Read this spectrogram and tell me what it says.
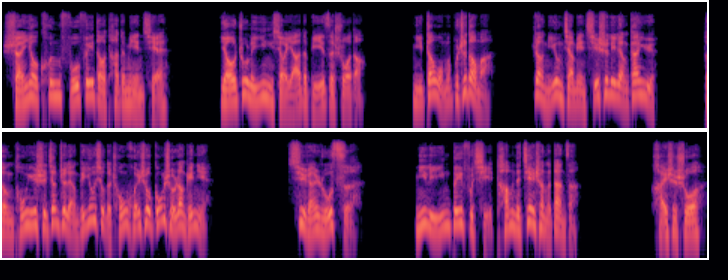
闪耀昆服飞到他的面前，咬住了应小牙的鼻子，说道：“你当我们不知道吗？”让你用假面骑士力量干预，等同于是将这两个优秀的虫魂兽拱手让给你。既然如此，你理应背负起他们的肩上的担子，还是说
